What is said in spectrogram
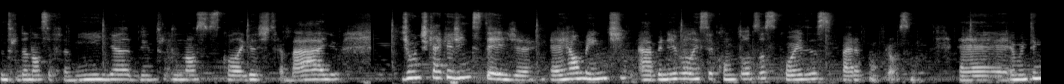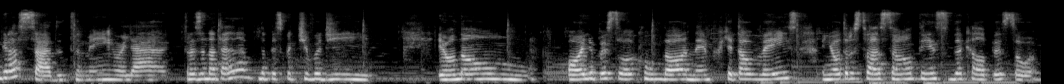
dentro da nossa família, dentro dos nossos colegas de trabalho, de onde quer que a gente esteja. É realmente a benevolência com todas as coisas para com o próximo. É, é muito engraçado também olhar, trazendo até na, na perspectiva de eu não olho a pessoa com dó, né? Porque talvez em outra situação eu tenha sido aquela pessoa.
